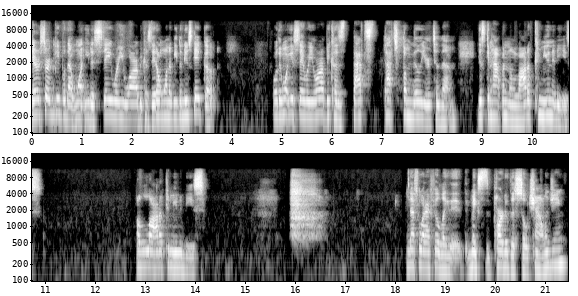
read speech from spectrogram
there are certain people that want you to stay where you are because they don't want to be the new scapegoat or they want you to stay where you are because that's that's familiar to them. This can happen in a lot of communities. A lot of communities. that's what I feel like it makes part of this so challenging.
